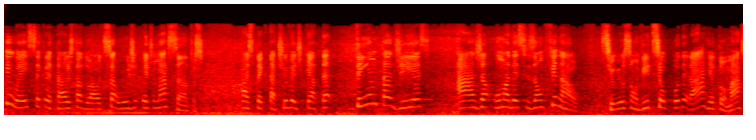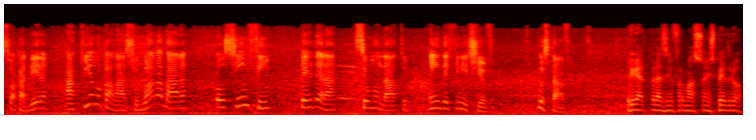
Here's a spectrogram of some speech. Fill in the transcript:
e o ex-secretário estadual de saúde Edmar Santos. A expectativa é de que até 30 dias haja uma decisão final se o Wilson Witzel poderá retomar sua cadeira aqui no Palácio Guanabara ou se, enfim, perderá seu mandato em definitivo. Gustavo. Obrigado pelas informações, Pedro.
